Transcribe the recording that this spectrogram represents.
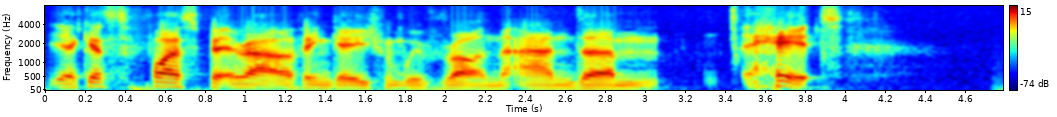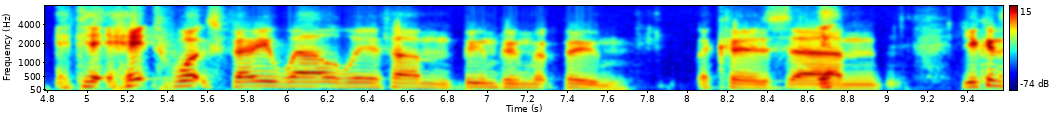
yeah, gets the fire spitter out of engagement with run and um, hit it, it, hit works very well with um, Boom Boom Boom because um, yeah. you can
